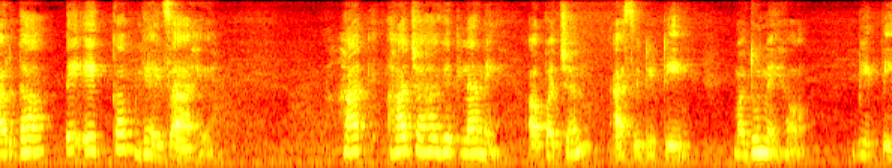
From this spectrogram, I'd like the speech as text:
अर्धा ते एक कप घ्यायचा आहे. हा हा चहा घेतल्याने अपचन ॲसिडिटी मधुमेह बी पी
